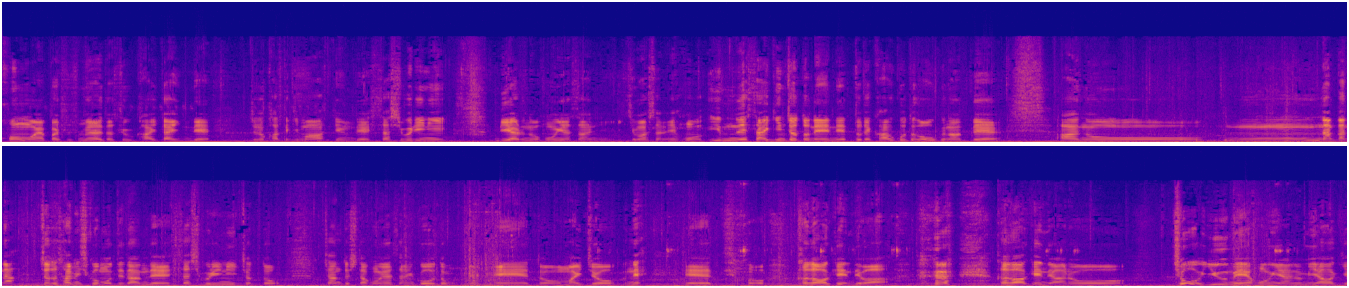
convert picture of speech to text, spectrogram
本はやっぱり勧められたらすぐ買いたいんでちょっと買ってきますって言うんで久しぶりにリアルの本屋さんに行きましたね。ほんで最近ちょっとねネットで買うことが多くなってあのー、んなんかなちょっと寂しく思ってたんで久しぶりにちょっとちゃんとした本屋さん行こうと思ってえっ、ー、とまあ一応ねえっ、と香川県では 香川県ではあの超有名本屋の宮脇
